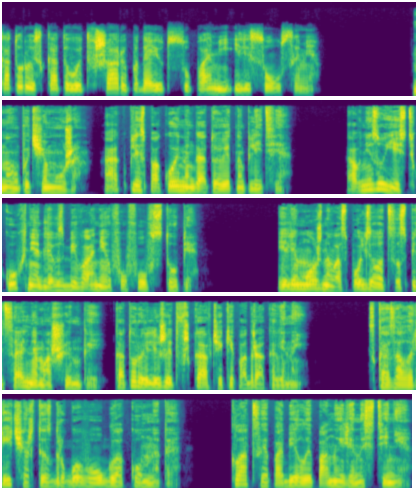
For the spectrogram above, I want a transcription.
которую скатывают в шар и подают с супами или соусами. Ну почему же? Акпли спокойно готовят на плите. А внизу есть кухня для взбивания фуфу в ступе. Или можно воспользоваться специальной машинкой, которая лежит в шкафчике под раковиной», — сказал Ричард из другого угла комнаты, клацая по белой панели на стене.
